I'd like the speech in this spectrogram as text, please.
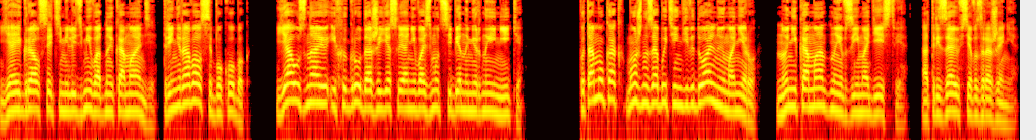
Я играл с этими людьми в одной команде, тренировался бок о бок. Я узнаю их игру, даже если они возьмут себе номерные ники. Потому как можно забыть индивидуальную манеру, но не командное взаимодействие. Отрезаю все возражения.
